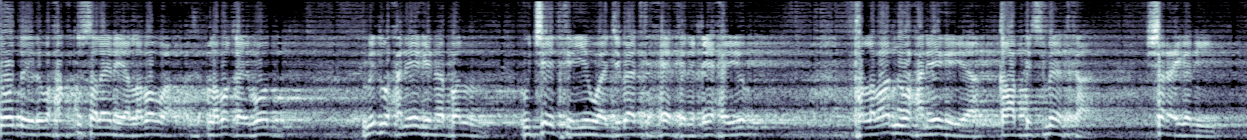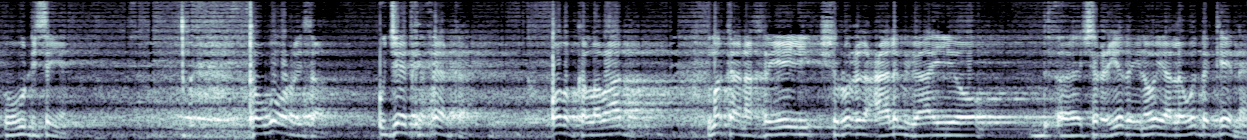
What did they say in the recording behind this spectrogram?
doodayda waxaan ku salaynayaa laba qaybood. Mid waxaan eegaynaa bal ujeedka iyo waajibaadka xeerkani qeexayo. Ta labaadna waxaan eegayaa qaab dhismeedka sharcigani uu u dhisan yahay. Ta ugu horraysa ujeedka xeerka qodobka labaad markaan akhriyey shuruucda caalamiga ah iyo sharciyada inoo yaalla waddankeenna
